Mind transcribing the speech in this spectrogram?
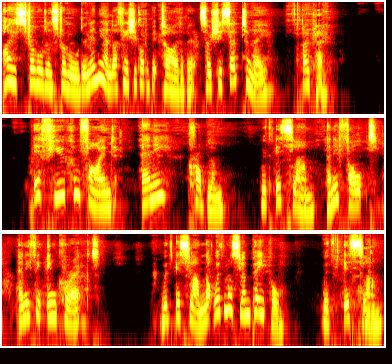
I struggled and struggled. And in the end, I think she got a bit tired of it. So she said to me, okay, if you can find any problem with Islam, any fault, anything incorrect with Islam, not with Muslim people, with Islam,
